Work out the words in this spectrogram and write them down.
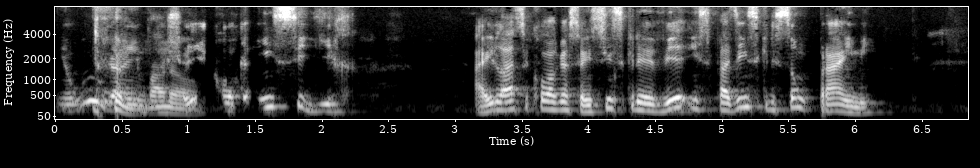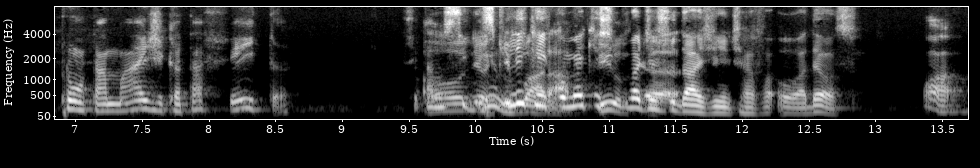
Em algum lugar aí embaixo Não. aí, coloca em seguir. Aí lá você coloca assim, se inscrever e fazer inscrição Prime. Pronto, a mágica tá feita. Você tá no Olha seguindo. que Explique aí como é que isso pode ajudar a gente, Rafa, ô, Adelson. Ó,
